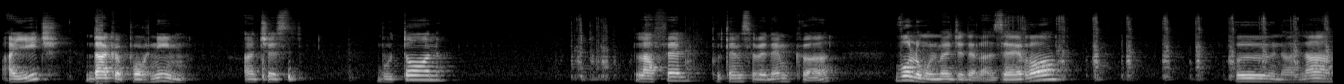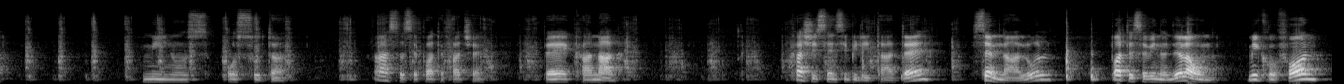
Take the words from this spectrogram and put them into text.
Aici, dacă pornim acest buton, la fel putem să vedem că volumul merge de la 0 până la minus 100. Asta se poate face pe canal. Ca și sensibilitate, semnalul poate să vină de la un microfon,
